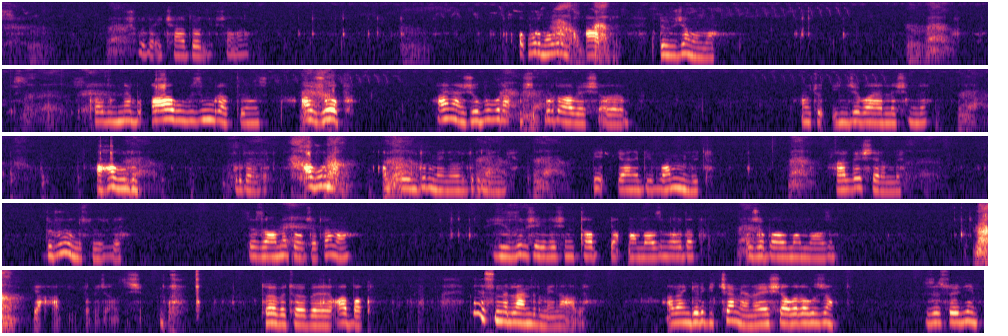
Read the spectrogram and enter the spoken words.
Şurada içeride öldük sanırım. O, vurma vurma. Abi. Döveceğim ama. Abi ne bu? Aa bu bizim bıraktığımız. Aa job. Aynen job'u bırakmıştık. Burada abi eşyalarım. Ama çok ince bir yerleşimde. Aha buldum. Buradaydı. Aa vurma. Abi öldürmeyin öldürmeyin bir. Bir yani bir one minute. Kardeşlerim bir. Durur musunuz bir? Size zahmet olacak ama hızlı bir şekilde şimdi tab yapmam lazım ve oradan almam lazım. Ya abi yapacağınız işi. tövbe tövbe. Abi bak. Beni sinirlendirmeyin abi. Ha ben geri gideceğim yani. O eşyaları alacağım. Size söyleyeyim.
